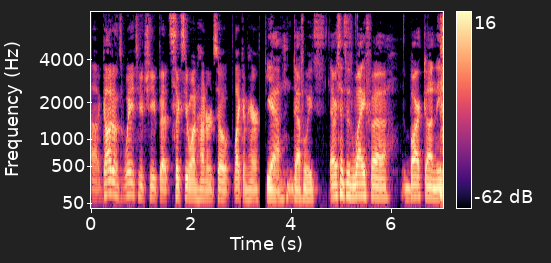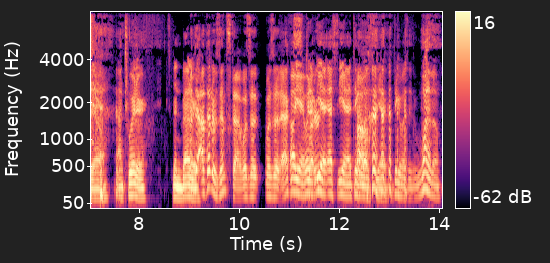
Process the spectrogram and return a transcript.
Uh, Godwin's way too cheap at 6,100. So like him here. Yeah, definitely. Ever since his wife uh, barked on the uh, on Twitter, it's been I, better. th- I thought it was Insta. Was it? Was it X? Oh yeah, whatever. Twitter? Yeah, S- yeah. I think Oh. it was. Yeah, I think it was one of them.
